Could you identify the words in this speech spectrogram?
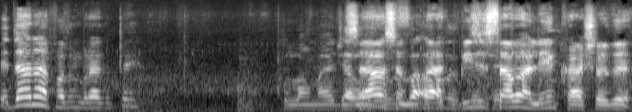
E daha ne yapalım Ragıp Bey? Kullanmaya devam. Sağ olsun. Bak bizi sabahleyin karşıladı.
